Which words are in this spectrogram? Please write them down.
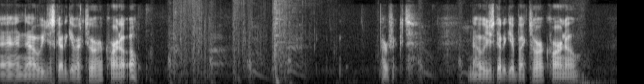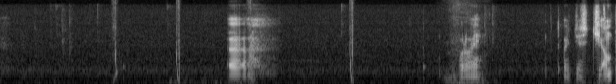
And now we just got to get back to our Carno. Oh! Perfect. Now we just got to get back to our Carno. Uh, what do I? Do I just jump?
